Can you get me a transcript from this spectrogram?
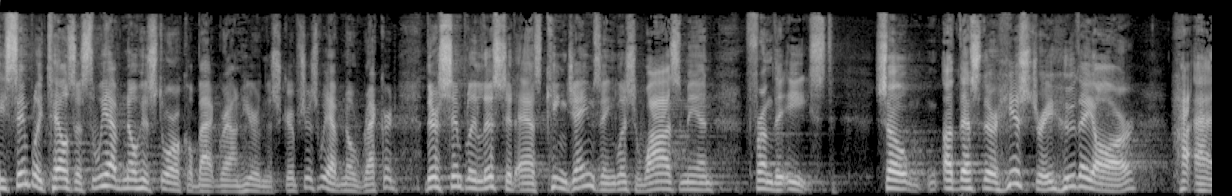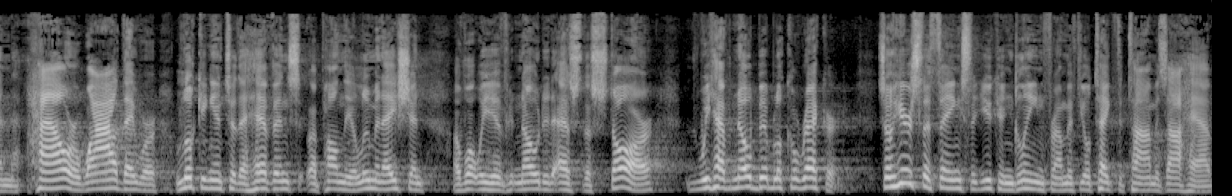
He simply tells us that we have no historical background here in the scriptures. We have no record. They're simply listed as King James English, wise men from the east. So uh, that's their history, who they are, and how or why they were looking into the heavens upon the illumination of what we have noted as the star, we have no biblical record. So here's the things that you can glean from if you'll take the time as I have.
